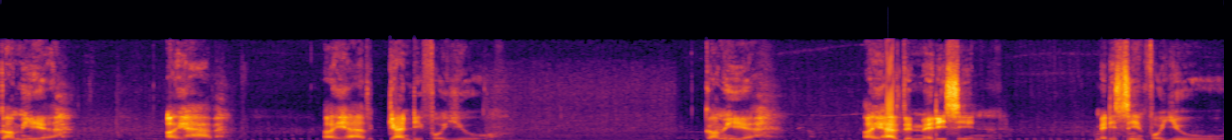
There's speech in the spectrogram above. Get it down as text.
Come here. I have... I have candy for you. Come here. I have the medicine. Medicine for you.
